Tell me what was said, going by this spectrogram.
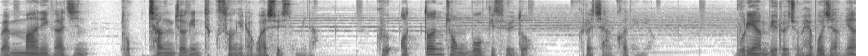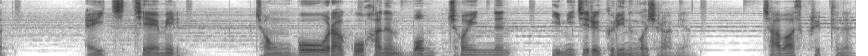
웹만이 가진 독창적인 특성이라고 할 수 있습니다. 그 어떤 정보 기술도 그렇지 않거든요. 무리한 비유를 좀 해보자면 HTML이 정보라고 하는 멈춰있는 이미지를 그리는 것이라면 자바스크립트는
